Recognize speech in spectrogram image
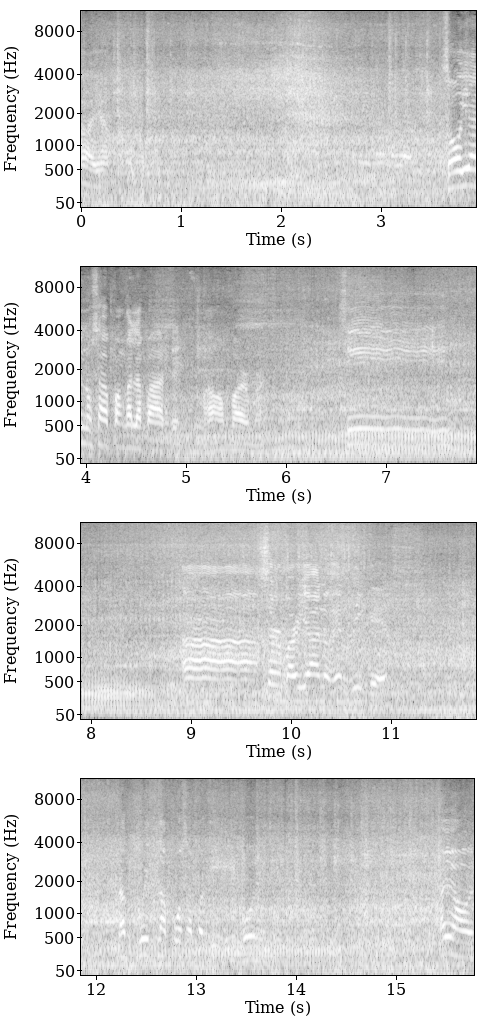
Kaya. So yan, usapang kalapate, mga farmer. Si ah, Sir Mariano Enriquez nag-quit na po sa pag-iibon. Ngayon,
